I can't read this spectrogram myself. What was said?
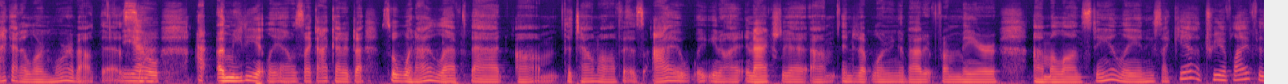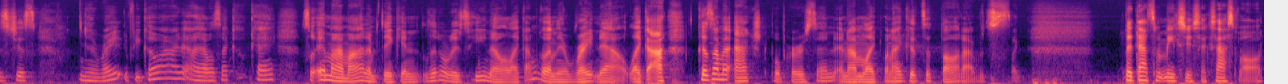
I got to learn more about this. Yeah. So I, immediately I was like, I got to. So when I left that um, the town office, I you know, and actually I um, ended up learning about it from Mayor um, Alon Stanley, and he's like, yeah, Tree of Life is just you know, right? If you go out, I was like, okay. So in my mind, I'm thinking, little does he know, like I'm going there right now, like I, because I'm an actionable person, and I'm like, when I get to thought, I was just like, But that's what makes you successful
